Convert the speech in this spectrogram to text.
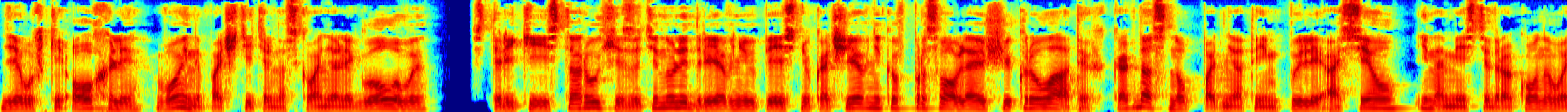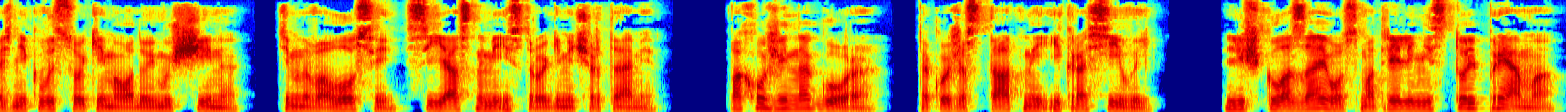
Девушки охали, воины почтительно склоняли головы, Старики и старухи затянули древнюю песню кочевников, прославляющую крылатых, когда сноп поднятый им пыли осел, и на месте дракона возник высокий молодой мужчина, темноволосый, с ясными и строгими чертами. Похожий на гора, такой же статный и красивый. Лишь глаза его смотрели не столь прямо,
